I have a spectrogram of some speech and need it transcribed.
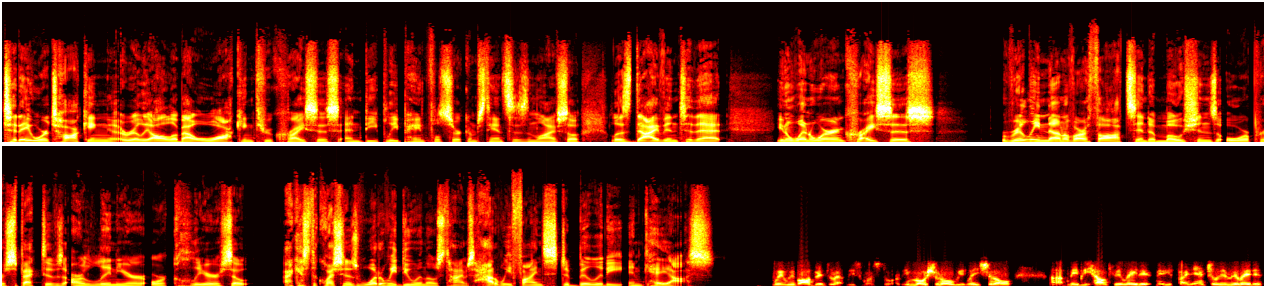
Today, we're talking really all about walking through crisis and deeply painful circumstances in life. So let's dive into that. You know, when we're in crisis, really none of our thoughts and emotions or perspectives are linear or clear. So I guess the question is what do we do in those times? How do we find stability in chaos? We, we've all been through at least one storm emotional, relational, uh, maybe health related, maybe financially related.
